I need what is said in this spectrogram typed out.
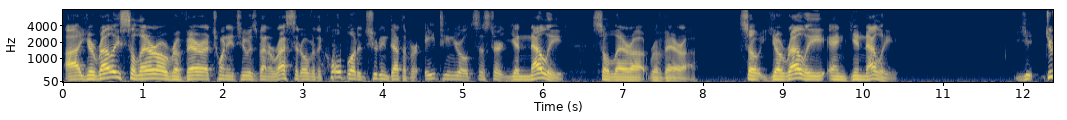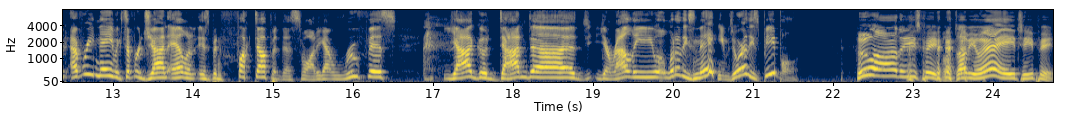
Uh, Yareli Solero Rivera, 22, has been arrested over the cold blooded shooting death of her 18 year old sister, Yaneli Solera Rivera. So, Yareli and Yaneli. Dude, every name except for John Allen has been fucked up in this one. You got Rufus, Yagodanda, Yareli. What are these names? Who are these people? Who are these people? W A T P.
